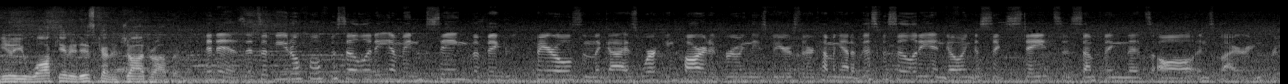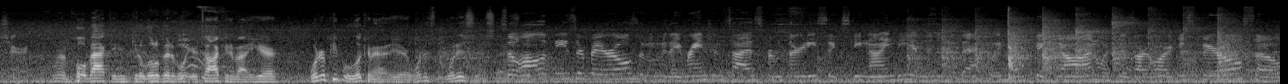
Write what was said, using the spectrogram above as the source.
you know, you walk in, it is kind of jaw dropping. It is. It's a beautiful facility. I mean, seeing the big barrels and the guys working hard at brewing these beers that are coming out of this facility and going to six states is something that's all inspiring for sure. We're gonna pull back and get a little bit of what you're talking about here. What are people looking at here? What is what is this? Actually? So all of these are barrels. I mean, they range in size from 30, 60, 90, and then in the back we have Big John, which is our largest barrel. So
